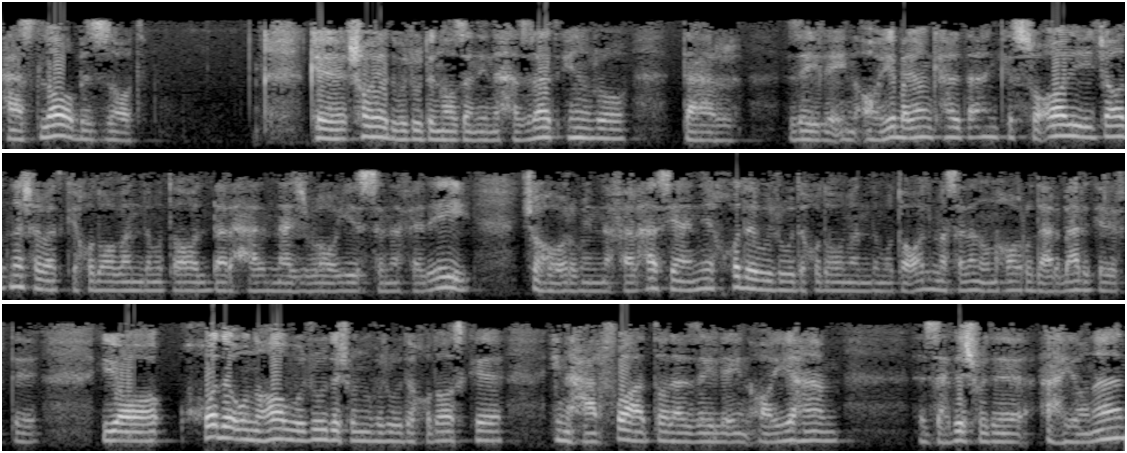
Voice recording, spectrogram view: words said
هست لا بالذات. که شاید وجود نازنین حضرت این رو در زیل این آیه بیان کرده اند که سوالی ایجاد نشود که خداوند متعال در هر نجوای سه نفره چهارمین نفر هست. یعنی خود وجود خداوند متعال مثلا اونها رو در بر گرفته یا خود اونها وجودشون وجود خداست که این حرفا حتی در زیل این آیه هم زده شده احیانا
